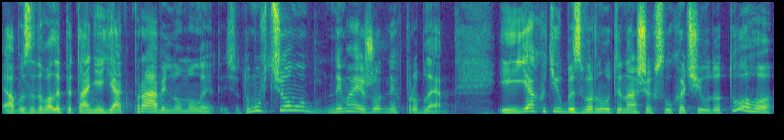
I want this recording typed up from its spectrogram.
Або задавали питання, як правильно молитися. Тому в цьому немає жодних проблем. І я хотів би звернути наших слухачів до того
